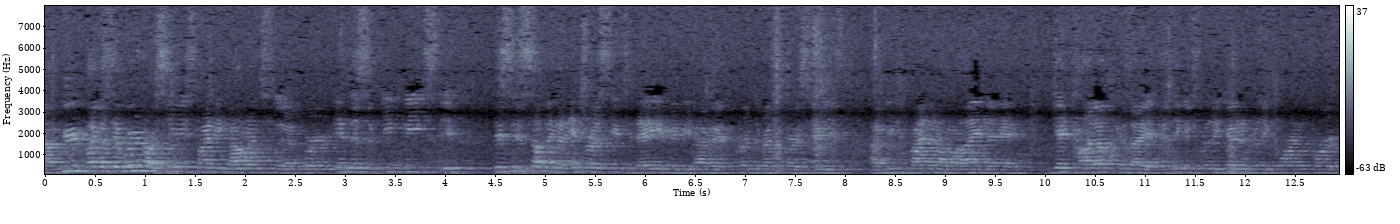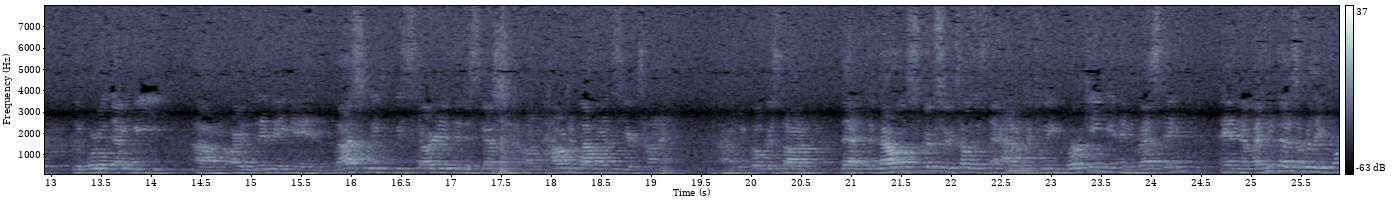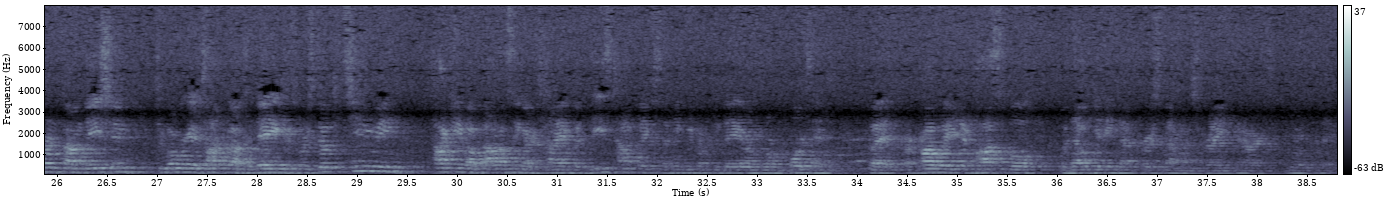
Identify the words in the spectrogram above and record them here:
Um, we're, like I said, we're in our series, Finding Balance. Uh, we're in this a few weeks. If this is something that interests you today, and maybe you haven't heard the rest of our series, um, you can find it online and get caught up because I, I think it's really good and really important for the world that we um, are living in. Last week, we started the discussion on how to balance your time. Uh, we focused on that the balance Scripture tells us to have between working and resting. And um, I think that's a really important foundation to what we're going to talk about today because we're still continuing talking about balancing our time, but these topics I think we come today are more important, but are probably impossible without getting that first balance right in our world today.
